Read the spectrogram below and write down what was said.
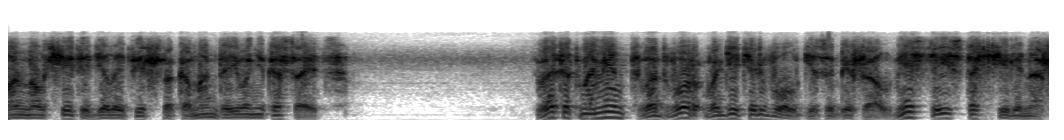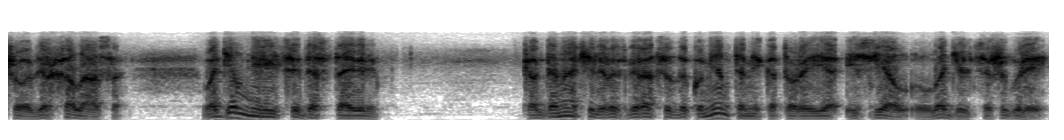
Он молчит и делает вид, что команда его не касается. В этот момент во двор водитель «Волги» забежал. Вместе и стащили нашего верхолаза. В отдел милиции доставили. Когда начали разбираться с документами, которые я изъял у владельца «Жигулей»,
